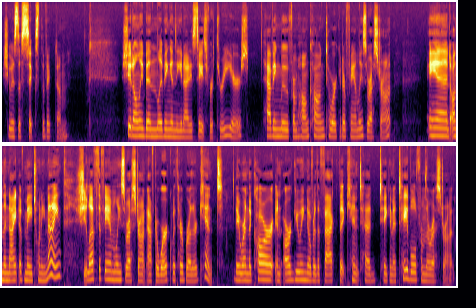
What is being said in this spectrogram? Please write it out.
She was the sixth victim. She had only been living in the United States for three years, having moved from Hong Kong to work at her family's restaurant. And on the night of May 29th, she left the family's restaurant after work with her brother Kent. They were in the car and arguing over the fact that Kent had taken a table from the restaurant.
